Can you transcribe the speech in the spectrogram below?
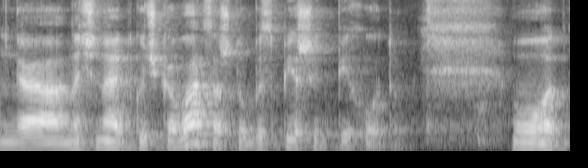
а, начинают кучковаться, чтобы спешить пехоту. Вот.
